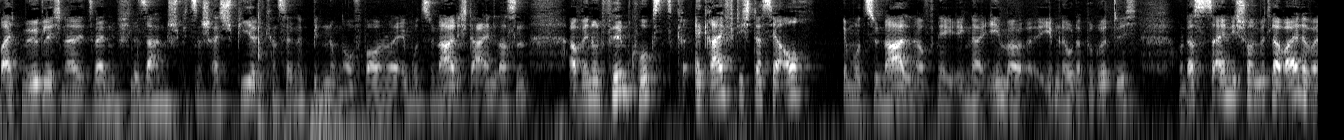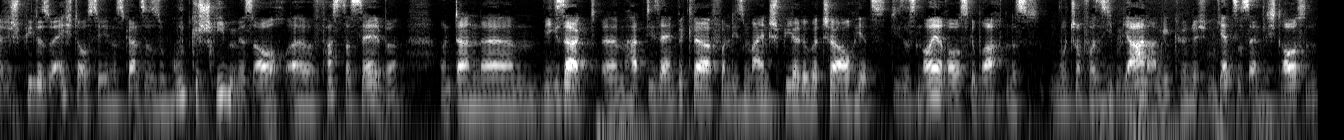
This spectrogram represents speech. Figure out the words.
weit möglich. Ne? Jetzt werden viele sagen, du spielst ein scheiß Spiel, du kannst ja eine Bindung aufbauen oder emotional dich da einlassen. Aber wenn du einen Film guckst, ergreift dich das ja auch emotional auf ne, irgendeiner Ebene oder berührt dich. Und das ist eigentlich schon mittlerweile, weil die Spiele so echt aussehen, das Ganze so gut geschrieben ist auch, äh, fast dasselbe. Und dann, ähm, wie gesagt, ähm, hat dieser Entwickler von diesem einen Spiel, The Witcher, auch jetzt dieses neue rausgebracht und das wurde schon vor sieben Jahren angekündigt und jetzt ist es endlich draußen.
